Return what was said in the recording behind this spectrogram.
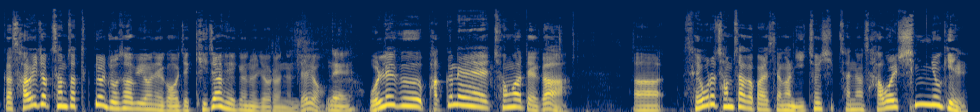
그러니까 사회적 참사 특별조사위원회가 어제 기자회견을 열었는데요. 네. 원래 그 박근혜 청와대가 아, 세월호 참사가 발생한 2014년 4월 16일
